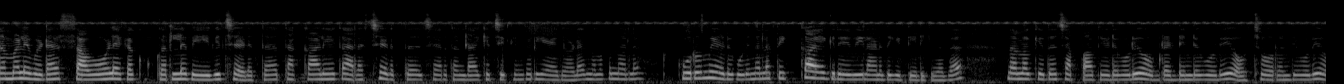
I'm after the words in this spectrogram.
നമ്മളിവിടെ സവോളയൊക്കെ കുക്കറിൽ വേവിച്ചെടുത്ത് തക്കാളിയൊക്കെ അരച്ചെടുത്ത് ചേർത്തുണ്ടാക്കിയ ചിക്കൻ കറി ആയതുകൊണ്ട് നമുക്ക് നല്ല കുറുമയോട് കൂടി നല്ല തിക്കായ ഗ്രേവിയിലാണ് ഇത് കിട്ടിയിരിക്കുന്നത്. നമുക്കിത് ചപ്പാത്തിയുടെ കൂടിയോ ബ്രെഡിന്റെ കൂടിയോ ചോറിന്റെ കൂടിയോ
